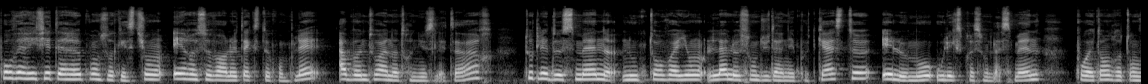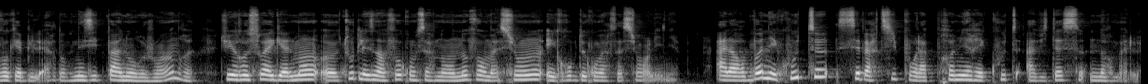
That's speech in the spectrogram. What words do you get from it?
Pour vérifier tes réponses aux questions et recevoir le texte complet, abonne-toi à notre newsletter. Toutes les deux semaines, nous t'envoyons la leçon du dernier podcast et le mot ou l'expression de la semaine pour étendre ton vocabulaire. Donc n'hésite pas à nous rejoindre. Tu y reçois également euh, toutes les infos concernant nos formations et groupes de conversation en ligne. Alors bonne écoute, c'est parti pour la première écoute à vitesse normale.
